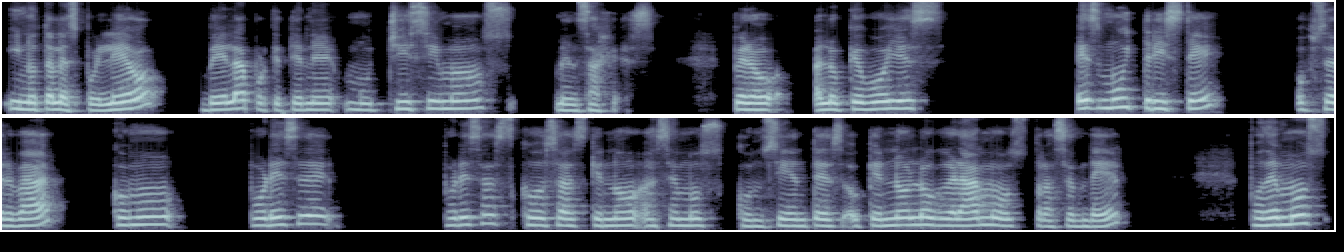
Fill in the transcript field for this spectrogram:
Y no te la spoileo, vela porque tiene muchísimos mensajes, pero a lo que voy es, es muy triste observar cómo por ese por esas cosas que no hacemos conscientes o que no logramos trascender, podemos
